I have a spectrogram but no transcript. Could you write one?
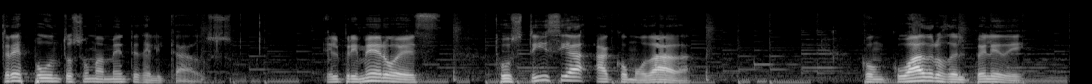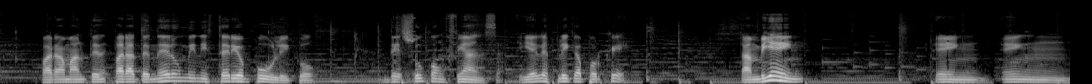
tres puntos sumamente delicados. El primero es justicia acomodada con cuadros del PLD para, para tener un ministerio público de su confianza. Y él explica por qué. También en, en,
